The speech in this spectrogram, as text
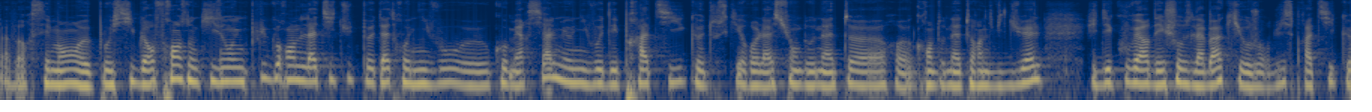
pas forcément euh, possible en France. Donc ils ont une plus grande latitude peut-être au niveau euh, commercial, mais au niveau des pratiques, tout ce qui est relations donateurs, euh, grands donateurs individuels, j'ai découvert des choses là-bas qui aujourd'hui se pratiquent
